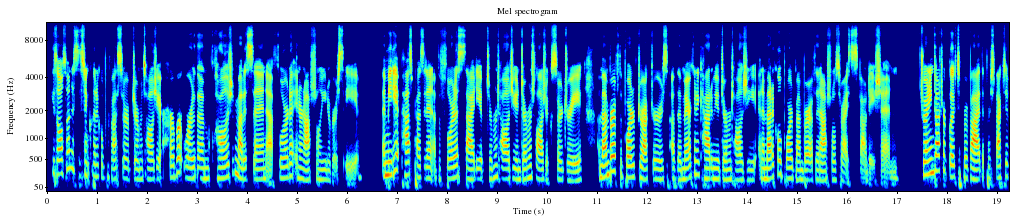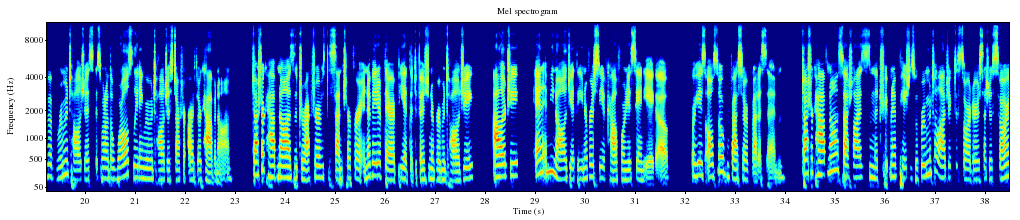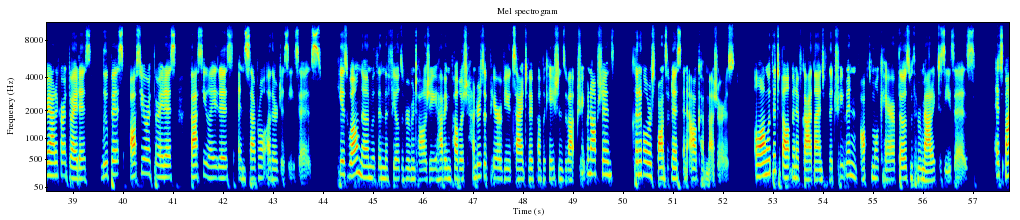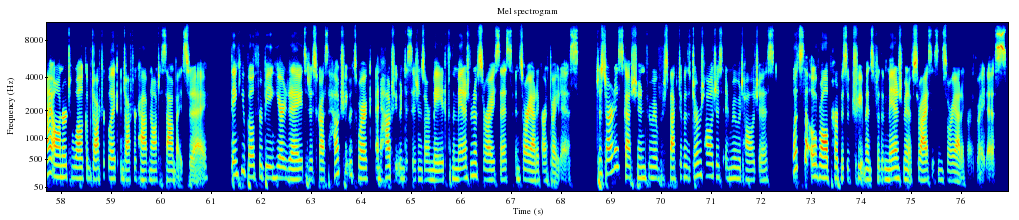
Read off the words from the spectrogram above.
He's also an assistant clinical professor of dermatology at Herbert Wertheim College of Medicine at Florida International University. Immediate past president of the Florida Society of Dermatology and Dermatologic Surgery, a member of the board of directors of the American Academy of Dermatology, and a medical board member of the National Psoriasis Foundation. Joining Dr. Glick to provide the perspective of rheumatologists is one of the world's leading rheumatologists, Dr. Arthur Kavanaugh. Dr. Kavanaugh is the director of the Center for Innovative Therapy at the Division of Rheumatology, Allergy, and Immunology at the University of California, San Diego, where he is also a professor of medicine. Dr. Kavanaugh specializes in the treatment of patients with rheumatologic disorders such as psoriatic arthritis, lupus, osteoarthritis, vasculitis, and several other diseases. He is well known within the field of rheumatology, having published hundreds of peer reviewed scientific publications about treatment options, clinical responsiveness, and outcome measures along with the development of guidelines for the treatment and optimal care of those with rheumatic diseases. It's my honor to welcome Dr. Glick and Dr. Kavanaugh to Soundbites today. Thank you both for being here today to discuss how treatments work and how treatment decisions are made for the management of psoriasis and psoriatic arthritis. To start a discussion from your perspective as a dermatologist and rheumatologist, what's the overall purpose of treatments for the management of psoriasis and psoriatic arthritis?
